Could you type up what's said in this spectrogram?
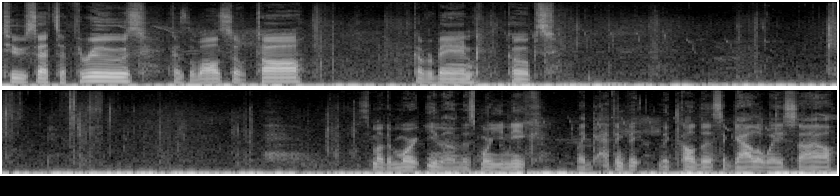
Two sets of throughs because the wall's so tall. Cover band, copes. Some other more, you know, this more unique, like I think they, they call this a Galloway style.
